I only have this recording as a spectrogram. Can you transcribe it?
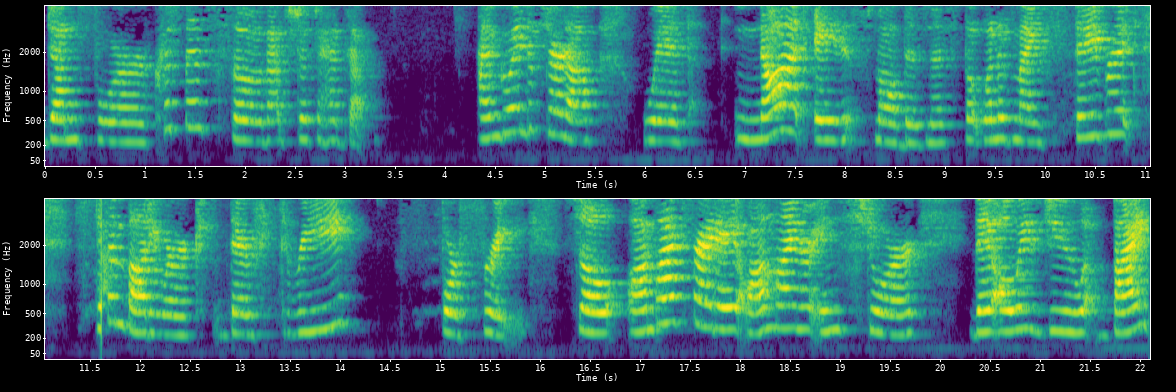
done for Christmas, so that's just a heads up. I'm going to start off with not a small business, but one of my favorite Bath and Body Works. They're three for free. So on Black Friday, online or in store, they always do buy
